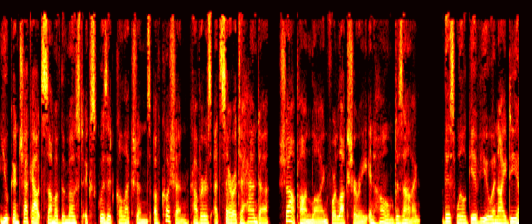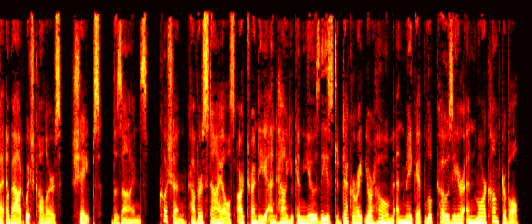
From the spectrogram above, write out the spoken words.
You can check out some of the most exquisite collections of cushion covers at Sarita Handa, shop online for luxury in home design. This will give you an idea about which colors, shapes, designs, cushion cover styles are trendy and how you can use these to decorate your home and make it look cozier and more comfortable.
